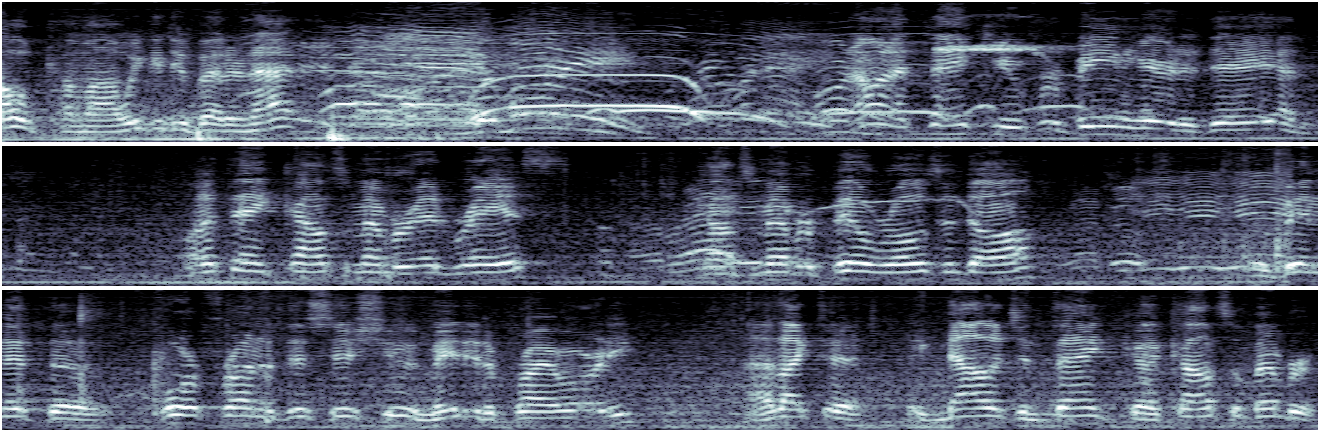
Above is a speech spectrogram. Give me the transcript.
Oh, come on, we can do better than that. Good morning. I want to thank you for being here today, and I want to thank Councilmember Ed Reyes, Councilmember Bill Rosendahl, who've been at the forefront of this issue and made it a priority. I'd like to acknowledge and thank uh, Councilmember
